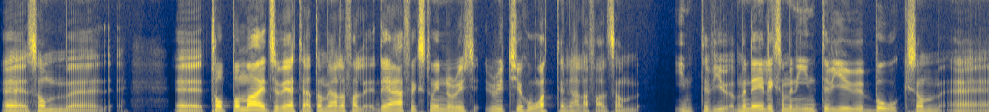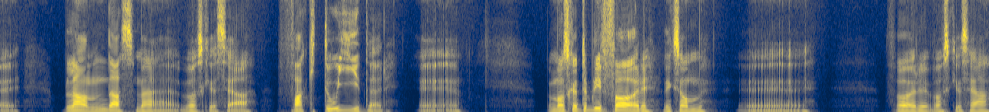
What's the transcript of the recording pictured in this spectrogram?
Eh, som eh, eh top of mind så vet jag att de i alla fall, det är Afex Twin och Rich, Richie Houghton i alla fall som intervjuar. Men det är liksom en intervjubok som eh, blandas med, vad ska jag säga, faktoider. Eh, men man ska inte bli för, liksom, eh, för, vad ska jag säga,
